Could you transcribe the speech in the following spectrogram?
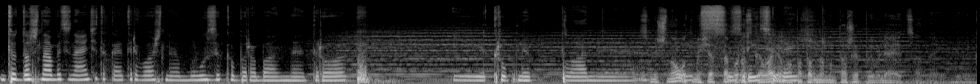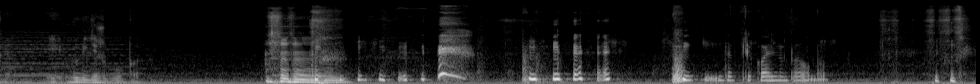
Тут должна быть, знаете, такая тревожная музыка, барабанная дробь и крупные планы. Смешно, вот мы сейчас с тобой зрителей. разговариваем, а потом на монтаже появляется она, и и выглядишь глупо. Да, прикольно было бы.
